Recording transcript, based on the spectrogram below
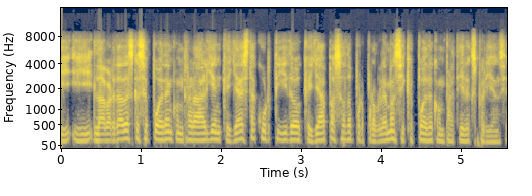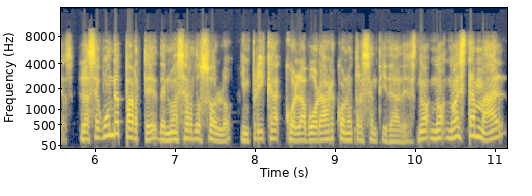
Y, la verdad es que se puede encontrar a alguien que ya está curtido, que ya ha pasado por problemas y que puede compartir experiencias. La segunda parte de no hacerlo solo implica colaborar con otras entidades. No, no, no está mal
